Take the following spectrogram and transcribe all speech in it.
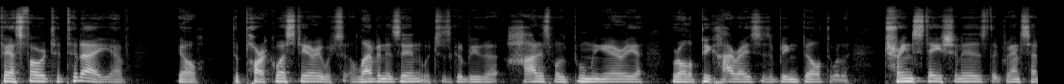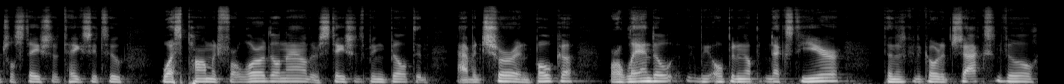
Fast forward to today, you have, you know, the Park West area, which 11 is in, which is going to be the hottest, most booming area, where all the big high rises are being built, where the train station is, the Grand Central Station that takes you to West Palm and Fort Lauderdale now. There's stations being built in Aventura and Boca. Orlando will be opening up next year. Then there's going to go to Jacksonville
